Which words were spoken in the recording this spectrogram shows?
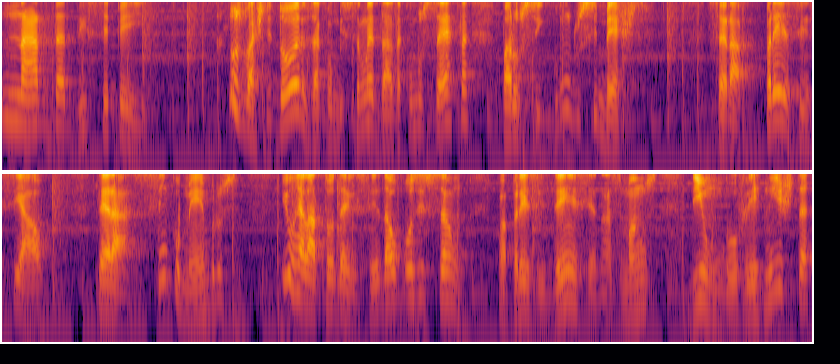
nada de CPI nos bastidores, a comissão é dada como certa para o segundo semestre. Será presencial, terá cinco membros e o relator deve ser da oposição, com a presidência nas mãos de um governista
